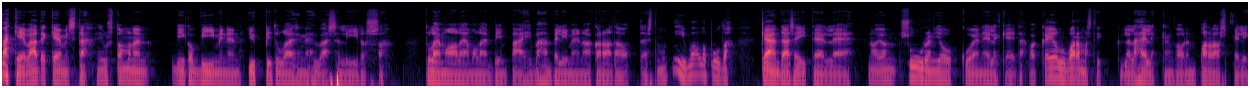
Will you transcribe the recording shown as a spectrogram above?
väkevää tekemistä. Just tommonen viikon viimeinen jyppi tulee sinne hyvässä liidossa. Tulee maaleja molempiin päihin, vähän peli meinaa karata otteesta, mutta niin vaan lopulta kääntää se itselleen. Noi on suuren joukkueen elkeitä, vaikka ei ollut varmasti kyllä lähellekään kauden paras peli.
